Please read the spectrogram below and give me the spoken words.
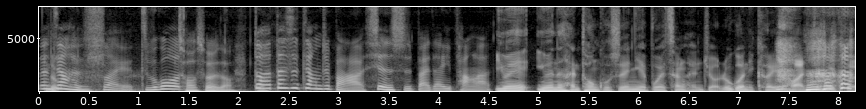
那这样很帅，只不过超帅的。对啊，但是这样就把现实摆在一旁了。因为因为那很痛苦，所以你也不会撑很久。如果你可以的话，你就会可以；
